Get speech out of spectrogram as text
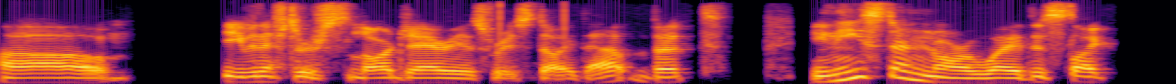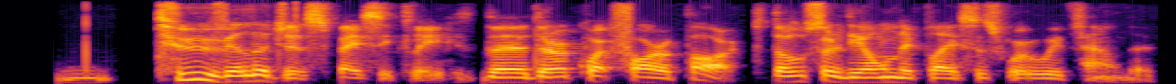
Um, even if there's large areas where it's died out. But in eastern Norway, there's like two villages basically that are quite far apart. Those are the only places where we found it.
